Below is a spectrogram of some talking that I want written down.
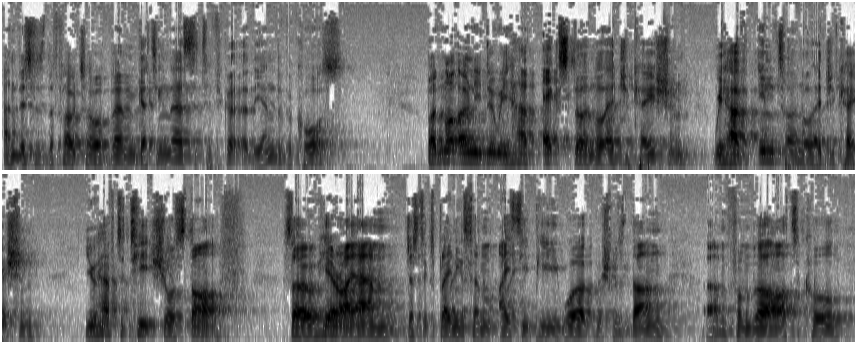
And this is the photo of them getting their certificate at the end of the course. But not only do we have external education, we have internal education you have to teach your staff. So here I am just explaining some ICP work which was done um, from the article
